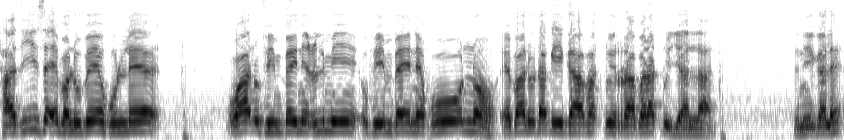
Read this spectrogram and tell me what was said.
Hadiisa ebalu beekullee waan ufiin beyne cilmii ufiin beyne kunno ebalu dhaqii gaafadhu irraa baradhu jean laal. Sinii gale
